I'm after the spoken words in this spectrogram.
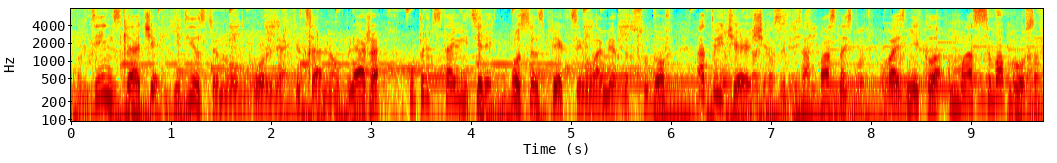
В день сдачи единственного в городе официального пляжа у представителей госинспекции маломерных судов, отвечающих за безопасность, возникла масса вопросов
